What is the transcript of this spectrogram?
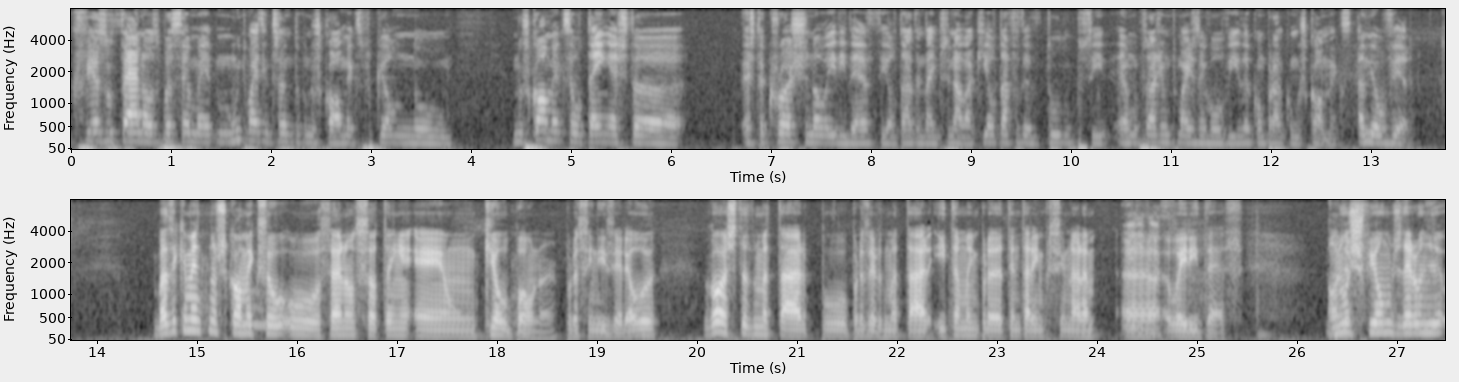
Que fez o Thanos para ser muito mais interessante do que nos cómics, porque ele no, nos cómics ele tem esta esta crush na Lady Death ele está a tentar impressioná-la aqui, ele está a fazer de tudo possível. É uma personagem muito mais desenvolvida comparado com os cómics, a meu ver. Basicamente nos cómics o, o Thanos só tem é um kill boner, por assim dizer. Ele gosta de matar pelo prazer de matar e também para tentar impressionar a, a Lady Death. Olha- Nos filmes deram-lhe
